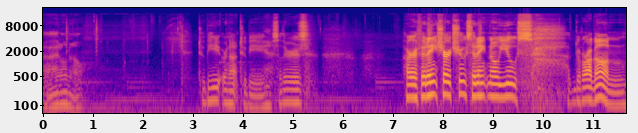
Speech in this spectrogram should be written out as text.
I don't know. To be or not to be. So there's or if it ain't chartreuse, it ain't no use. Dragon.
